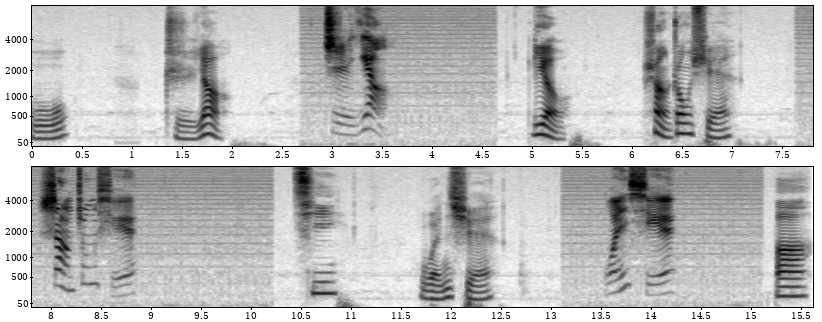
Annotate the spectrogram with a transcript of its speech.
五，只要，只要。六，上中学，上中学。七，文学，文学。八，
